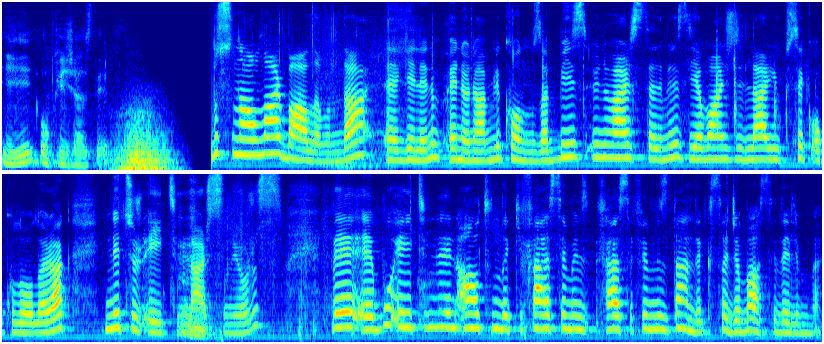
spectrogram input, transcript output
iyi okuyacağız diye. Bu sınavlar bağlamında e, gelelim en önemli konumuza. Biz üniversitemiz Yabancı Diller Yüksek Okulu olarak ne tür eğitimler sunuyoruz? Ve e, bu eğitimlerin altındaki felsefemiz, felsefemizden de kısaca bahsedelim mi?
